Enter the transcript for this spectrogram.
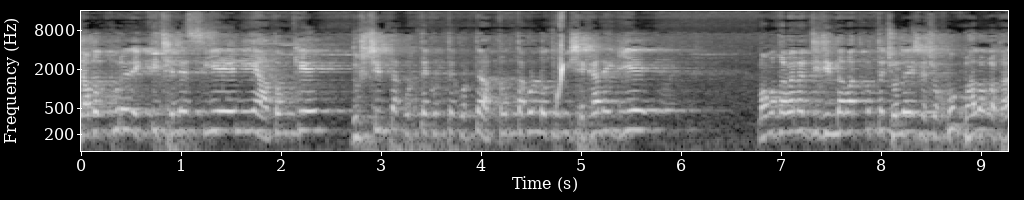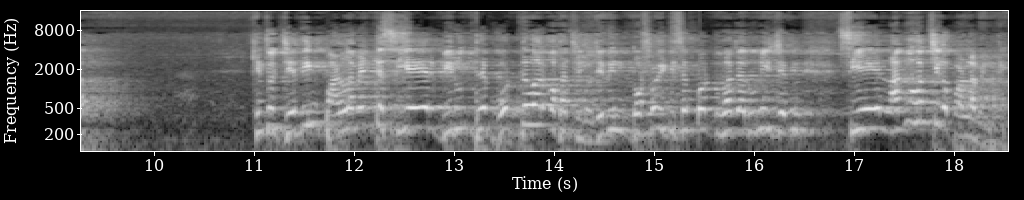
যাদবপুরের একটি ছেলে সিএ নিয়ে আতঙ্কে দুশ্চিন্তা করতে করতে করতে আত্মহত্যা করল, তুমি সেখানে গিয়ে মমতা ব্যানার্জি জিন্দাবাদ করতে চলে এসেছ, খুব ভালো কথা। কিন্তু যেদিন পার্লামেন্টে সিএ এর বিরুদ্ধে ভোট দেওয়ার কথা ছিল, যেদিন দশই ডিসেম্বর দু হাজার উনিশ, যেদিন সিএ লাগু হচ্ছিল পার্লামেন্টে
